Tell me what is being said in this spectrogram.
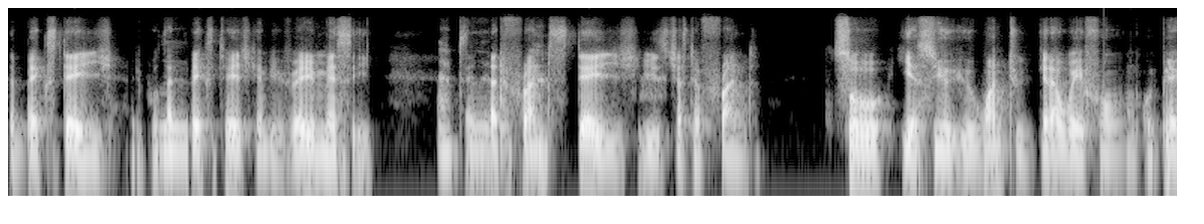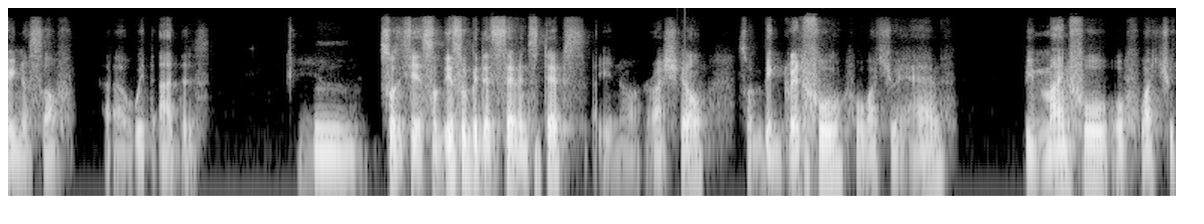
the backstage because mm. that backstage can be very messy. Absolutely. And that front stage is just a front. So yes, you you want to get away from comparing yourself uh, with others. Mm. So yeah, so this will be the seven steps, you know, Rachel. So be grateful for what you have. Be mindful of what you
